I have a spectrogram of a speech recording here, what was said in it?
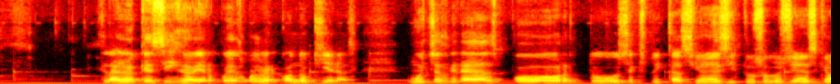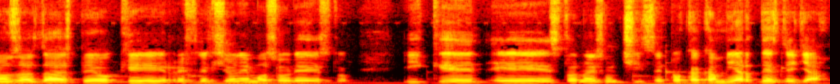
Claro que sí, Javier, puedes volver cuando quieras. Muchas gracias por tus explicaciones y tus soluciones que nos has dado. Espero que reflexionemos sobre esto y que eh, esto no es un chiste, toca cambiar desde ya.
